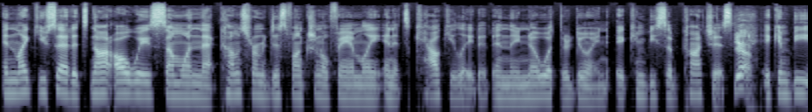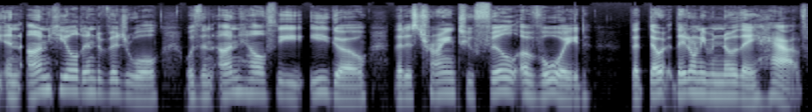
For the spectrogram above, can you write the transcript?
And like you said, it's not always someone that comes from a dysfunctional family and it's calculated and they know what they're doing. It can be subconscious. Yeah. It can be an unhealed individual with an unhealthy ego that is trying to fill a void that th- they don't even know they have.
